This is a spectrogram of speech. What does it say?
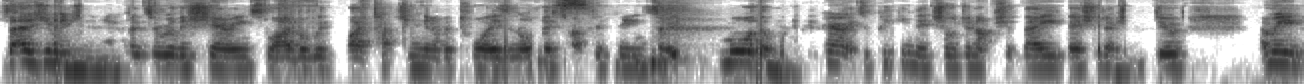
So as you mentioned, mm. infants are really sharing saliva with like touching other toys and all those types of things. So more that when the parents are picking their children up, should they they should actually do I mean,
